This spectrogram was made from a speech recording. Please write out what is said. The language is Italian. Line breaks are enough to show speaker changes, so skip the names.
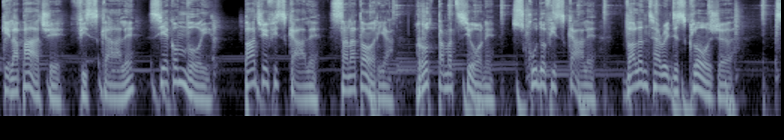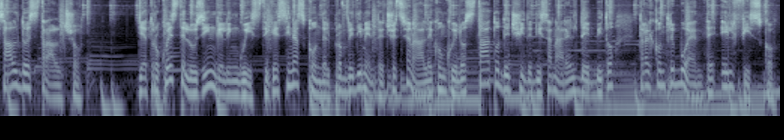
Che la pace fiscale sia con voi. Pace fiscale, sanatoria, rottamazione, scudo fiscale, voluntary disclosure, saldo e stralcio. Dietro queste lusinghe linguistiche si nasconde il provvedimento eccezionale con cui lo Stato decide di sanare il debito tra il contribuente e il fisco.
